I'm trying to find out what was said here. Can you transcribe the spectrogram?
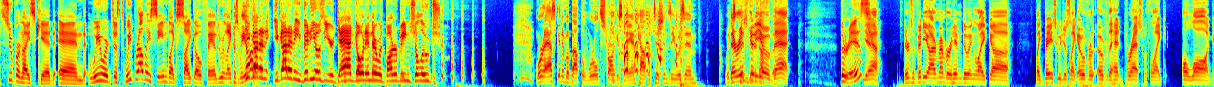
Super nice kid, and we were just, we probably seemed like psycho fans. We were like, 'Cause we you are." got any, you got any videos of your dad going in there with Butterbean Chaluch? We're asking him about the world's strongest man competitions he was in. There is couldn't get enough video of of it. that. there is, Yeah. There's a video I remember him doing like uh like basically just like over over the head press with like a log.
